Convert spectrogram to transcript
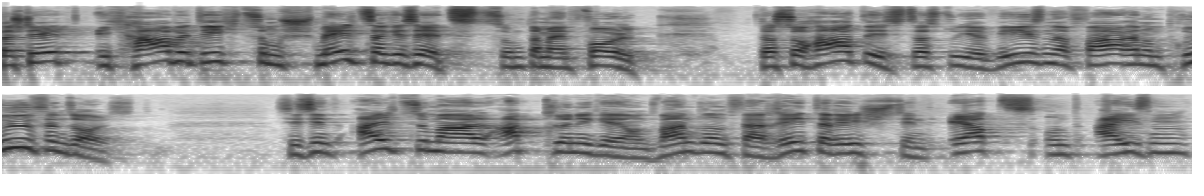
Da steht, ich habe dich zum Schmelzer gesetzt unter mein Volk, das so hart ist, dass du ihr Wesen erfahren und prüfen sollst. Sie sind allzumal Abtrünnige und wandeln verräterisch, sind Erz und Eisen,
